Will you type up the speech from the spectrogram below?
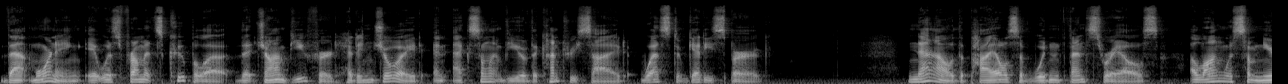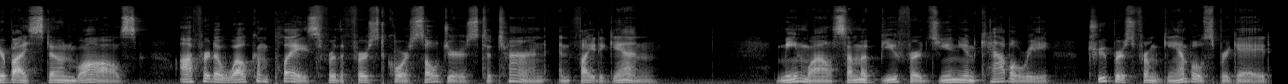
That morning, it was from its cupola that John Buford had enjoyed an excellent view of the countryside west of Gettysburg. Now, the piles of wooden fence rails, along with some nearby stone walls, offered a welcome place for the First Corps soldiers to turn and fight again. Meanwhile, some of Buford's Union cavalry, troopers from Gamble's brigade,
